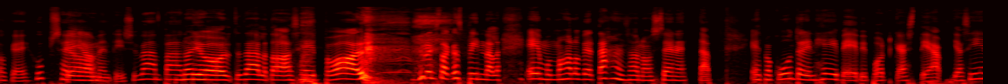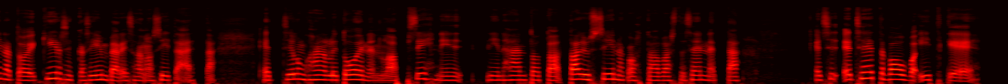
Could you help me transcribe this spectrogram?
okei, okay, hups, hei, ja mentiin syvään päätyyn. No joo, täällä taas heippa vaan. Nyt takas pinnalle. Ei, mutta mä haluan vielä tähän sanoa sen, että, että mä kuuntelin Hey Baby-podcastia, ja siinä toi Kirsikka Simperi sanoi sitä, että, että silloin kun hän oli toinen lapsi, niin, niin hän tota, tajusi siinä kohtaa vasta sen, että et se, et se, että vauva itkee,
